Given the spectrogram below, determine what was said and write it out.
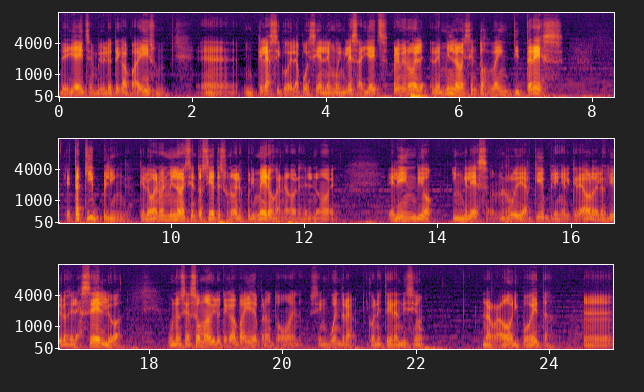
de Yates en Biblioteca País, un, eh, un clásico de la poesía en lengua inglesa, Yates, premio Nobel de 1923 Está Kipling, que lo ganó en 1907, es uno de los primeros ganadores del Nobel. El indio inglés Rudyard Kipling, el creador de los libros de la selva. Uno se asoma a Biblioteca País, de pronto, bueno, se encuentra con este grandísimo narrador y poeta eh,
